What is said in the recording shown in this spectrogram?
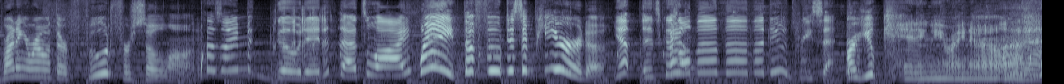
running around with their food for so long? Because I'm goaded, that's why. Wait, the food disappeared. Yep, it's because all the, the, the dudes reset. Are you kidding me right now?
